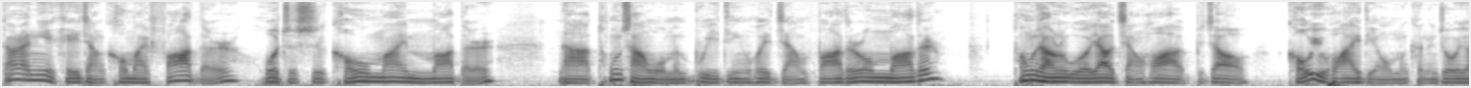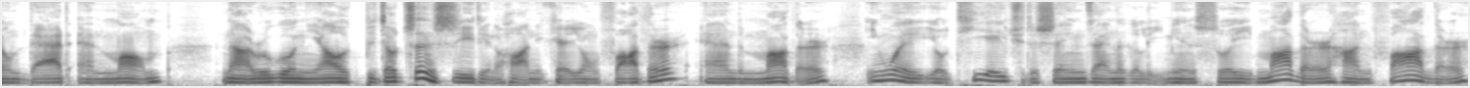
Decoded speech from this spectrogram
当然你也可以讲 call my father，或者是 call my mother。那通常我们不一定会讲 father or mother。通常如果要讲话比较口语化一点，我们可能就会用 dad and mom。那如果你要比较正式一点的话，你可以用 father and mother，因为有 th 的声音在那个里面，所以 mother 和 father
